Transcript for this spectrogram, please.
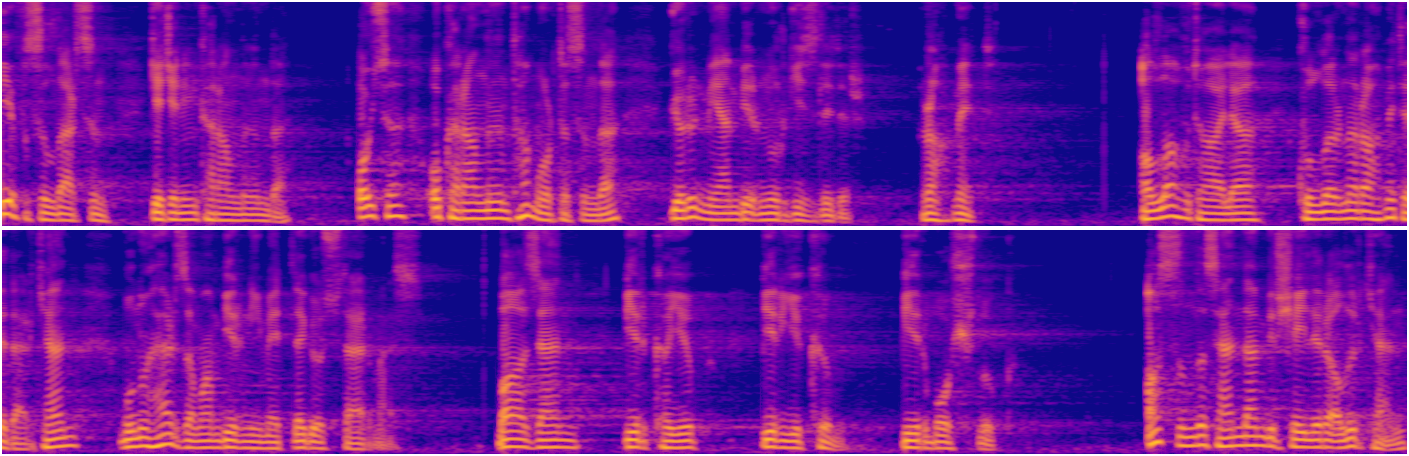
diye fısıldarsın gecenin karanlığında. Oysa o karanlığın tam ortasında görünmeyen bir nur gizlidir. Rahmet. Allahu Teala kullarına rahmet ederken bunu her zaman bir nimetle göstermez. Bazen bir kayıp, bir yıkım, bir boşluk. Aslında senden bir şeyleri alırken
